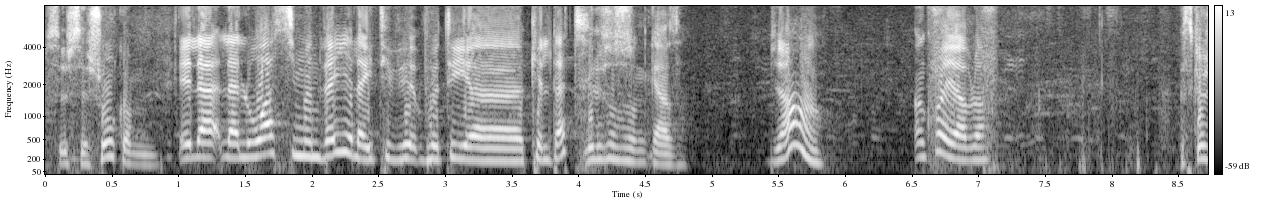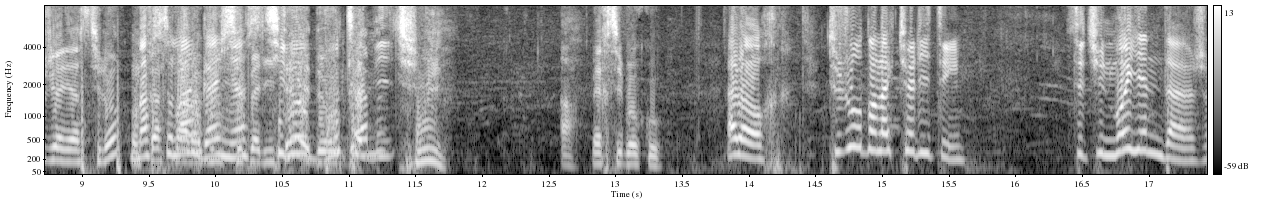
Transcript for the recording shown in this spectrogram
c'est c'est chaud comme. Et la, la loi Simone Veil, elle a été votée à quelle date? 1975. Bien. Incroyable. Est-ce que je gagne un stylo Marcelin la gagne un municipalité stylo Bontabitch. Oui. Ah, merci beaucoup. Alors, toujours dans l'actualité. C'est une moyenne d'âge.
